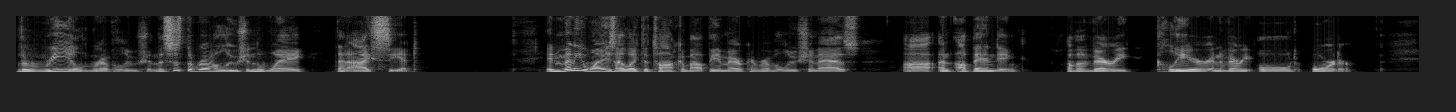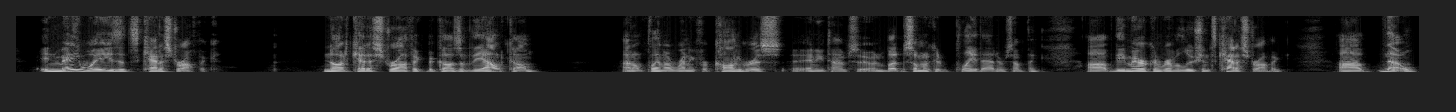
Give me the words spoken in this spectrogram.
The real revolution. This is the revolution the way that I see it. In many ways, I like to talk about the American Revolution as uh, an upending of a very clear and a very old order. In many ways, it's catastrophic. Not catastrophic because of the outcome. I don't plan on running for Congress anytime soon, but someone could play that or something. Uh, the American Revolution's catastrophic. Uh, no,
